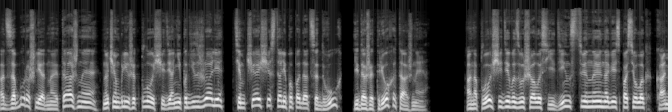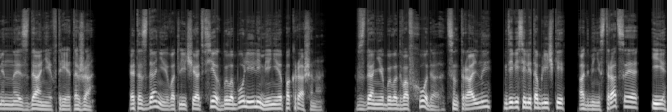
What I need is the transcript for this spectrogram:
От забора шли одноэтажные, но чем ближе к площади они подъезжали, тем чаще стали попадаться двух- и даже трехэтажные а на площади возвышалось единственное на весь поселок каменное здание в три этажа. Это здание, в отличие от всех, было более или менее покрашено. В здание было два входа, центральный, где висели таблички «Администрация» и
